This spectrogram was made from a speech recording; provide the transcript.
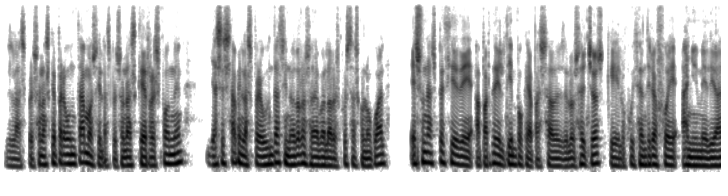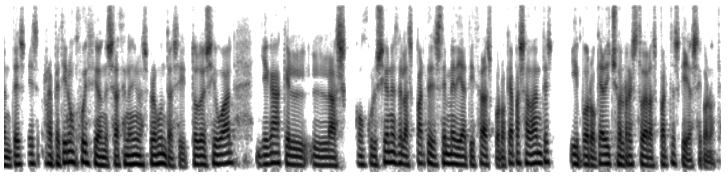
las personas que preguntamos y las personas que responden ya se saben las preguntas y nosotros no sabemos las respuestas, con lo cual es una especie de, aparte del tiempo que ha pasado desde los hechos, que el juicio anterior fue año y medio antes, es repetir un juicio donde se hacen las mismas preguntas y todo es igual, llega a que las conclusiones de las partes estén mediatizadas por lo que ha pasado antes y por lo que ha dicho el resto de las partes que ya se conoce.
